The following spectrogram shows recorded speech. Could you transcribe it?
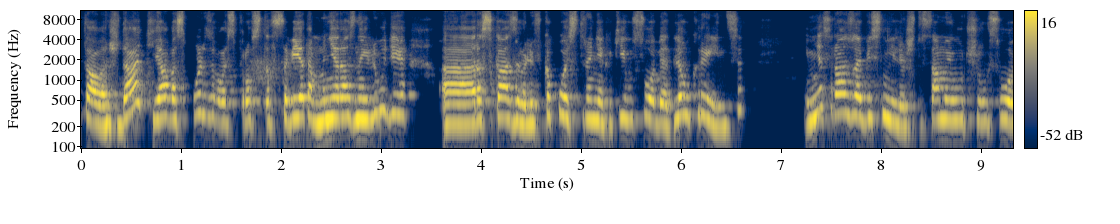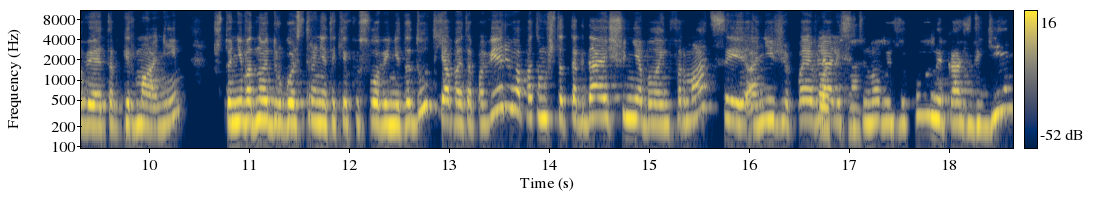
стала ждать, я воспользовалась просто советом. Мне разные люди а, рассказывали, в какой стране, какие условия для украинцев. И мне сразу объяснили, что самые лучшие условия это в Германии, что ни в одной другой стране таких условий не дадут. Я в это поверила, потому что тогда еще не было информации, они же появлялись, Точно. эти новые законы каждый день.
